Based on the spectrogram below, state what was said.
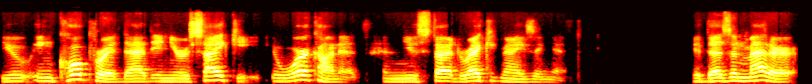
You incorporate that in your psyche, you work on it, and you start recognizing it. It doesn't matter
